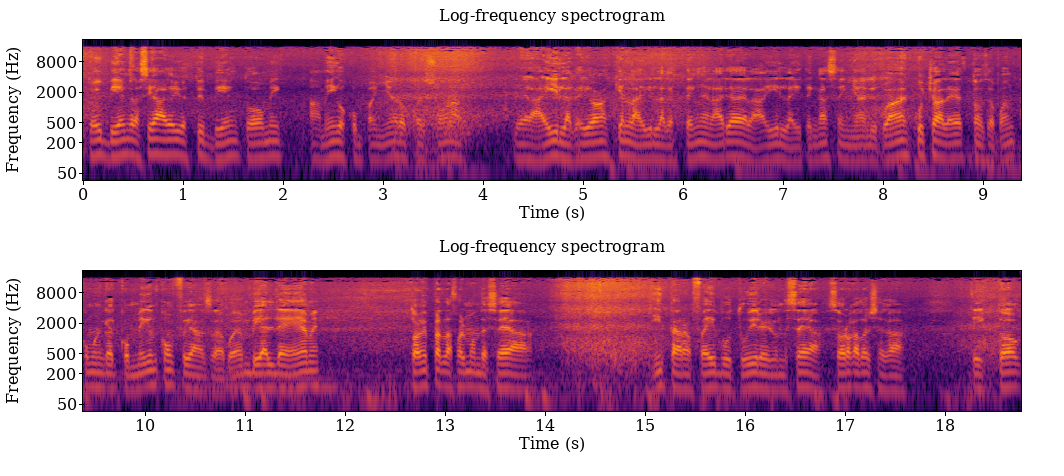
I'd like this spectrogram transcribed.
Estoy bien, gracias a Dios, yo estoy bien. Todos mis amigos, compañeros, personas de la isla, que vivan aquí en la isla, que estén en el área de la isla y tengan señal y puedan escuchar esto, se pueden comunicar conmigo en confianza, se pueden enviar DM, todas mis plataformas donde sea, Instagram, Facebook, Twitter, donde sea, solo 14K. TikTok,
